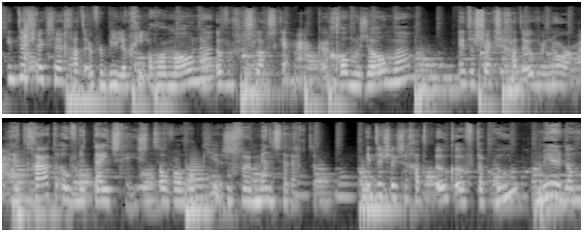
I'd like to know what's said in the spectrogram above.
Interseksen gaat over biologie. Hormonen. Over geslachtskenmerken. Chromosomen. Interseksen gaat over normen. Het gaat over de tijdsgeest. Over hokjes. Over mensenrechten. Interseksen gaat ook over taboe. Meer dan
